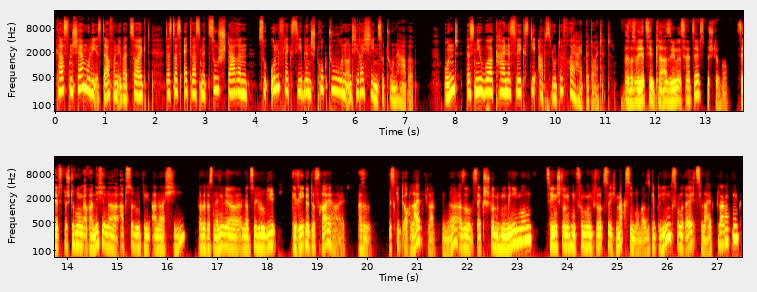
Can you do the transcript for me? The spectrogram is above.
Carsten Schermuli ist davon überzeugt, dass das etwas mit zu starren, zu unflexiblen Strukturen und Hierarchien zu tun habe. Und dass New Work keineswegs die absolute Freiheit bedeutet. Also was wir jetzt hier klar sehen, ist halt Selbstbestimmung. Selbstbestimmung aber nicht in einer absoluten Anarchie. Also das nennen wir in der Psychologie geregelte Freiheit. Also es gibt auch Leitplanken, ne? also sechs Stunden Minimum, zehn Stunden 45 Maximum. Also es gibt links und rechts Leitplanken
